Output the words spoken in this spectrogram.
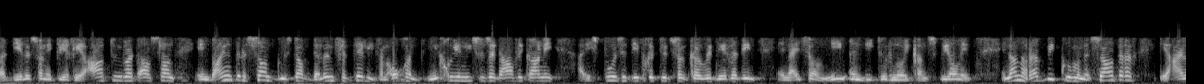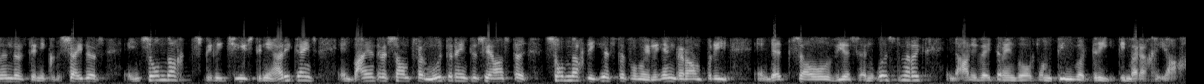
wat deel is van die PGA Tour wat afslaan en baie interessant Gustav Dillon vertel hy vanoggend nie goeie nuus vir Suid-Afrika nie. Hy is positief getoets vir COVID-19 en hy sal nie in die toernooi kan speel nie. En dan rugby komende Saterdag, die Highlanders teen die Crusaders en Sondag speel die Chiefs teen die Hurricanes en baie interessant vir motorentoesiaste, Sondag die eerste Formule 1 Grand Prix en dit sal wees in Oostenryk en daardie wedren word om 10:03 die middag gejaag.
